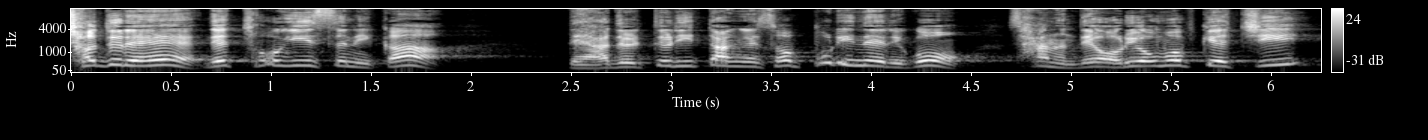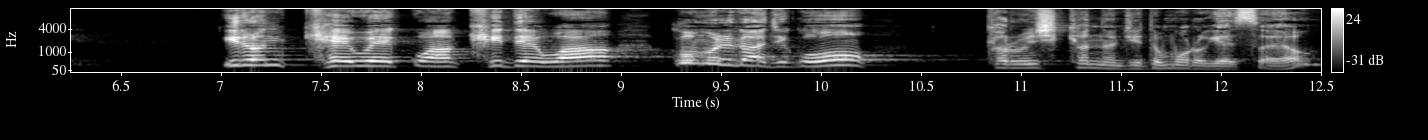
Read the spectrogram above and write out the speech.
저들의 네트워크가 있으니까 내 아들들 이 땅에서 뿌리 내리고 사는데 어려움 없겠지? 이런 계획과 기대와 꿈을 가지고 결혼시켰는지도 모르겠어요.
